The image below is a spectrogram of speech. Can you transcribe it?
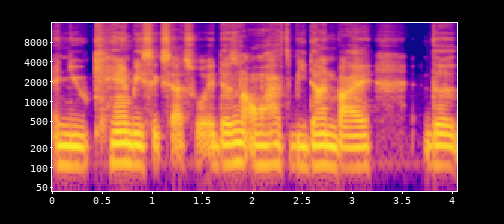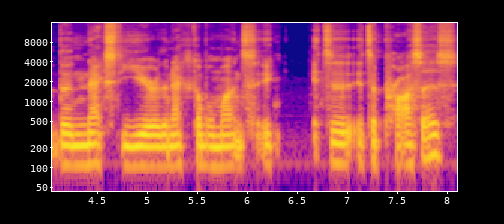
and you can be successful. It doesn't all have to be done by the the next year, the next couple months. It, it's a it's a process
